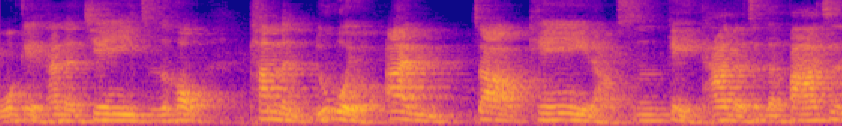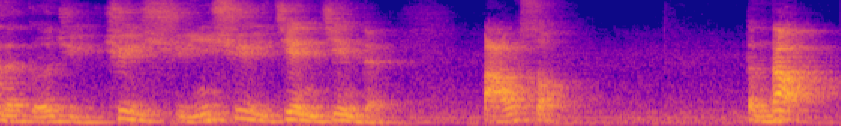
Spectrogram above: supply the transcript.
我给他的建议之后，他们如果有按照天意老师给他的这个八字的格局去循序渐进的保守，等到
